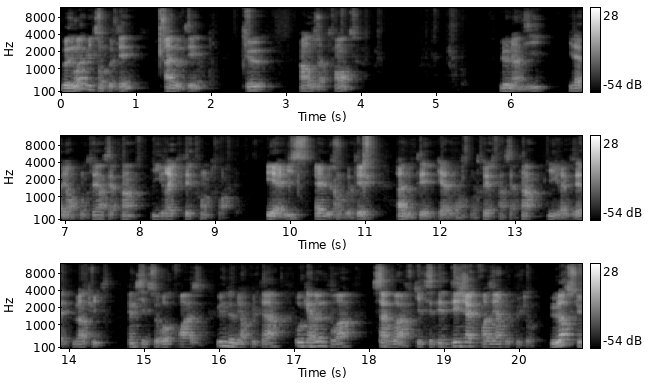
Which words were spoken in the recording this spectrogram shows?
Benoît, lui, de son côté, a noté que à 11h30, le lundi, il avait rencontré un certain YT33. Et Alice, elle, de son côté, a noté qu'elle avait rencontré un certain YZ28. Même s'ils se recroisent une demi-heure plus tard, aucun d'eux ne pourra savoir qu'ils s'étaient déjà croisés un peu plus tôt. Lorsque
